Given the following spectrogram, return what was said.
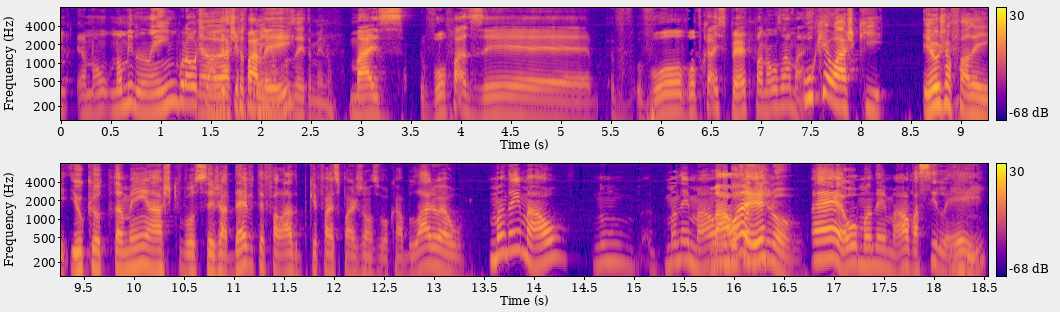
eu, eu não, não me lembro a última Não, eu vez que, eu também falei, não usei também, não. mas vou fazer. Vou, vou ficar esperto pra não usar mais. O que eu acho que eu já falei e o que eu também acho que você já deve ter falado, porque faz parte do nosso vocabulário, é o mandei mal, não, mandei mal, Mal não vou fazer aí. de novo. É, ou mandei mal, vacilei.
